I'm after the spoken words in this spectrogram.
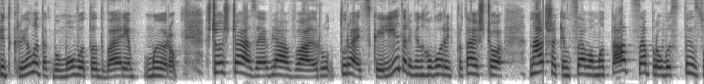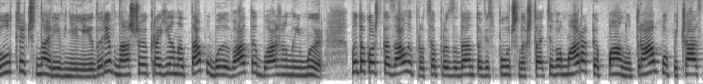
відкрили так би мовити двері миру. Що ще заявляв турецький лідер? Він говорить про те, що наша кінцева мета це провести зустріч на рівні лідерів нашої країни та побудувати бажаний мир. Ми також сказали про це президентові Сполучених Штатів Америки пану Трампу під час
